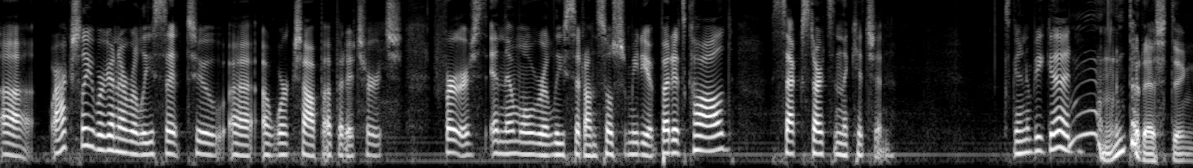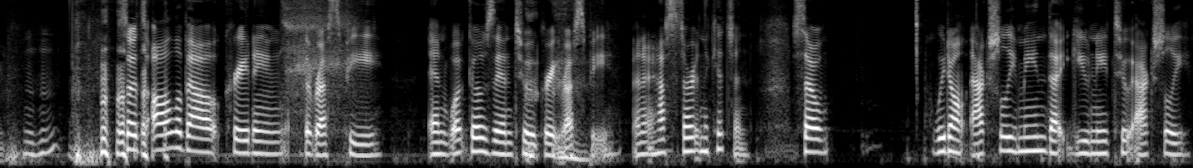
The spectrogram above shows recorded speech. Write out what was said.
Uh, actually, we're going to release it to a, a workshop up at a church first, and then we'll release it on social media. But it's called "Sex Starts in the Kitchen." It's going to be good. Hmm, interesting. so it's all about creating the recipe and what goes into a great recipe, and it has to start in the kitchen. So we don't actually mean that you need to actually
